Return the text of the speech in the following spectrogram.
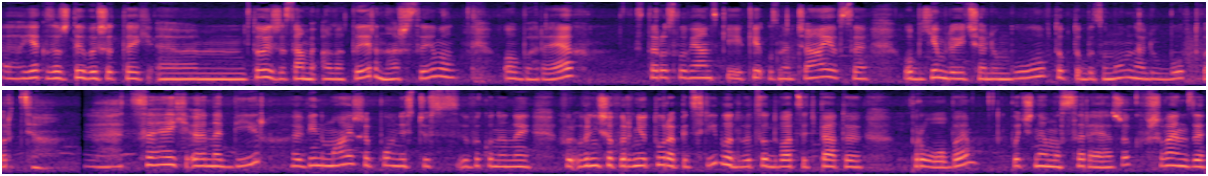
Е, Як завжди, вишитий ем, той же самий Алатир, наш символ, оберег старослов'янський, який означає все об'ємлююча любов, тобто безумовна любов Творця. Е, Цей е, набір він майже повністю виконаний, верніше фурнітура під срібло 925 проби. Почнемо з сережок. Швензи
